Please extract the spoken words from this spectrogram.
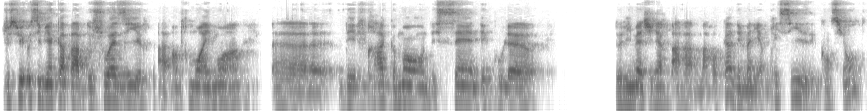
je suis aussi bien capable de choisir entre moi et moi hein, euh, des fragments, des scènes, des couleurs de l'imaginaire arabe marocain d'une manière précise et consciente.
